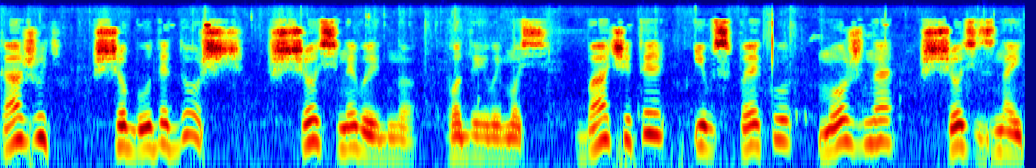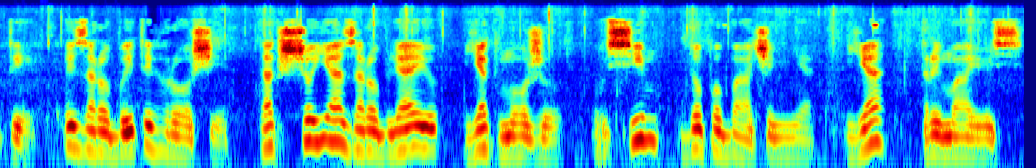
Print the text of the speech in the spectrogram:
Кажуть, що буде дощ, щось не видно. Подивимось. Бачите, і в спеку можна щось знайти і заробити гроші. Так що я заробляю, як можу. Усім до побачення. Я тримаюсь.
